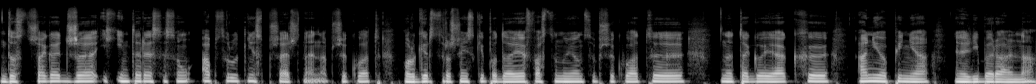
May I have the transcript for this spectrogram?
dostrzegać, że ich interesy są absolutnie sprzeczne. Na przykład Olgierd Sroczyński podaje fascynujący przykład y, tego, jak y, ani opinia liberalna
